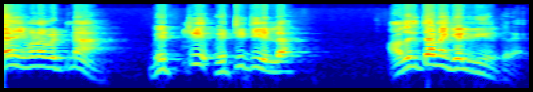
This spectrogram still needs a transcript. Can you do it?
ஏன் இவனை வெட்டின? வெட்டி வெட்டிட்டியல்ல அதுக்கு தான் நான் கேள்வி கேட்குறேன்.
